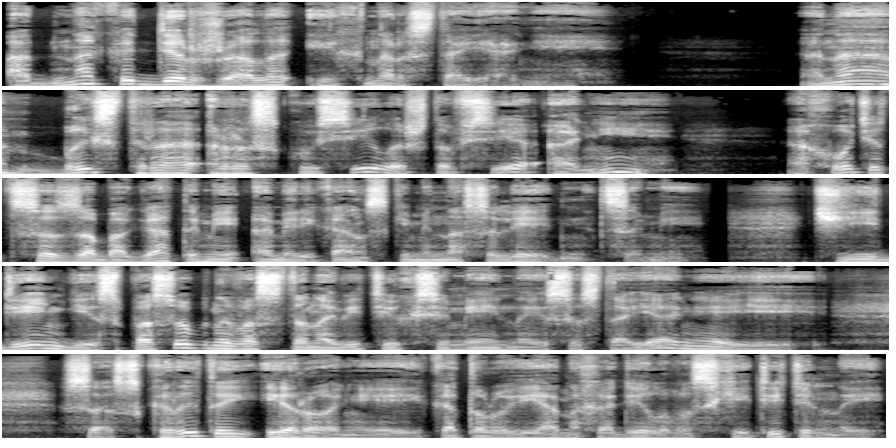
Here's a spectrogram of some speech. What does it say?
однако держала их на расстоянии. Она быстро раскусила, что все они охотятся за богатыми американскими наследницами, чьи деньги способны восстановить их семейное состояние и со скрытой иронией, которую я находила восхитительной,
